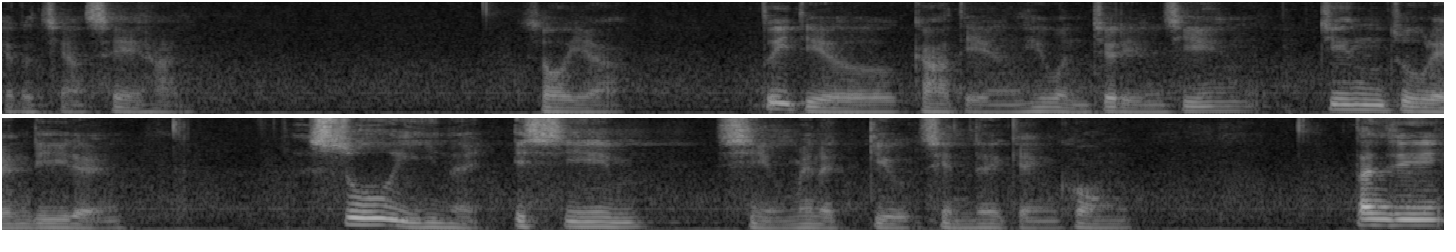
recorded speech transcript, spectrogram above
也阁真细汉，所以啊，对着家庭迄份责任心，真自然而然，所以呢，一心想要来救身体健康。但是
